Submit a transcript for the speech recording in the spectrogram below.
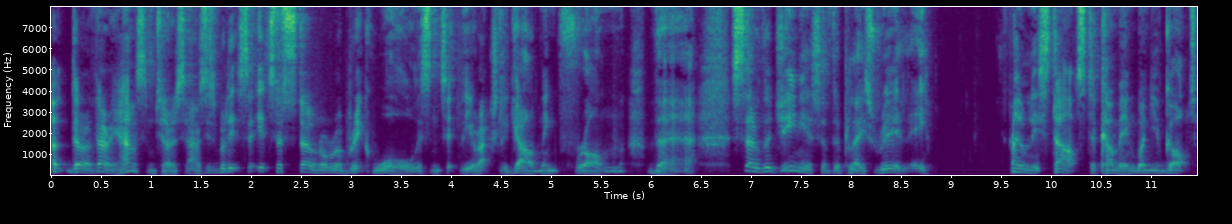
uh, there are very handsome terrace houses, but it's it's a stone or a brick wall, isn't it? That you're actually gardening from there. So the genius of the place really only starts to come in when you've got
